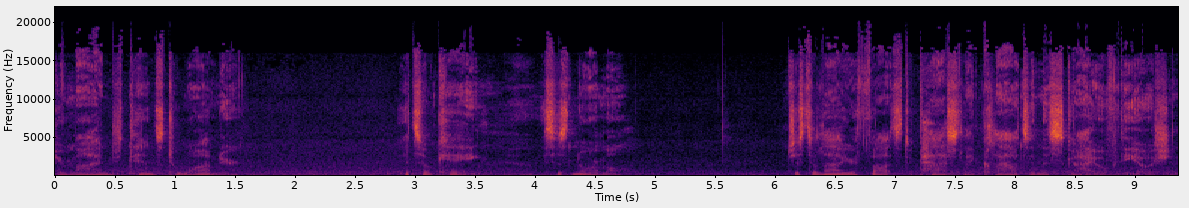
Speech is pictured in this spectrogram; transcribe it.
Your mind tends to wander, it's okay. This is normal. Just allow your thoughts to pass like clouds in the sky over the ocean.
